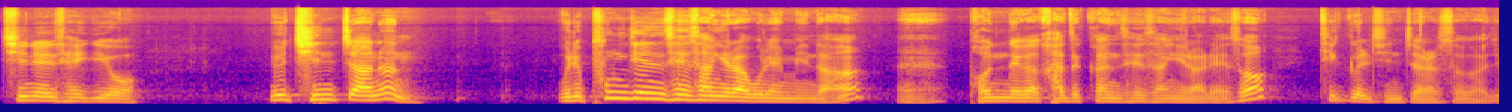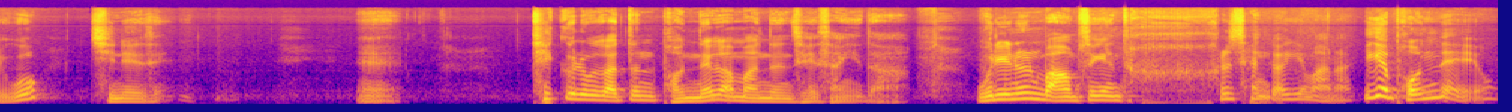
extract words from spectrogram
진의 색이요. 이 진짜는 우리 풍진 세상이라고 그럽니다. 예, 번뇌가 가득한 세상이라 해서 티끌 진짜를 써가지고 진의 세, 예, 티끌과 같은 번뇌가 만든 세상이다. 우리는 마음속에 늘 생각이 많아. 이게 번뇌예요.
